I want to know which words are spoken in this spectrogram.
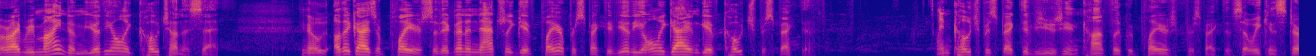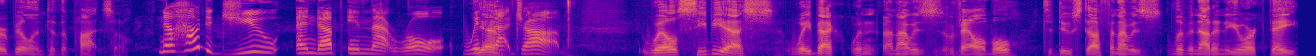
Or I remind them, you're the only coach on the set. You know, other guys are players, so they're going to naturally give player perspective. You're the only guy who can give coach perspective. And coach perspective usually in conflict with players' perspective, so we can stir Bill into the pot. So now, how did you end up in that role with Yeah. that job? Well, CBS, way back when, when I was available to do stuff and I was living out in New York, they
